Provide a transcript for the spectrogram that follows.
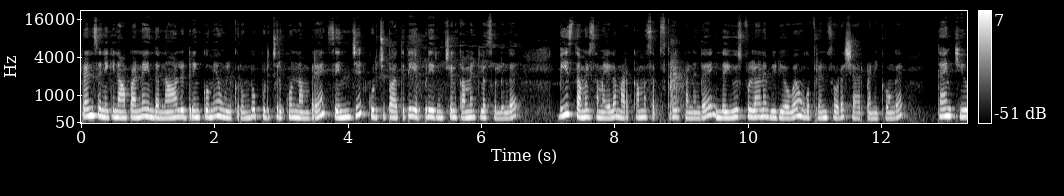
ஃப்ரெண்ட்ஸ் இன்றைக்கி நான் பண்ண இந்த நாலு ட்ரிங்க்குமே உங்களுக்கு ரொம்ப பிடிச்சிருக்குன்னு நம்புகிறேன் செஞ்சு குடிச்சு பார்த்துட்டு எப்படி இருந்துச்சுன்னு கமெண்ட்டில் சொல்லுங்கள் வீஸ் தமிழ் சமையலை மறக்காமல் சப்ஸ்கிரைப் பண்ணுங்கள் இந்த யூஸ்ஃபுல்லான வீடியோவை உங்கள் ஃப்ரெண்ட்ஸோட ஷேர் பண்ணிக்கோங்க. தேங்க்யூ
